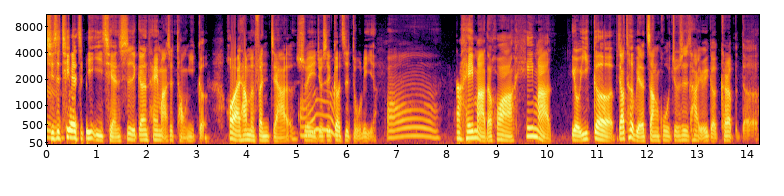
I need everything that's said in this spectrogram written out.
其实 TSB 以前是跟黑马是同一个，后来他们分家了，所以就是各自独立啊。哦。那黑马的话，黑马有一个比较特别的账户，就是它有一个 Club 的，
